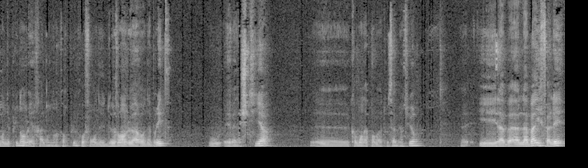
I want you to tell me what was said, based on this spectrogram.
on n'est plus dans le Echal, on est encore plus profond, on est devant le Haron Abrit, ou Evan euh, comment on apprendra tout ça, bien sûr? Et là-bas, là il fallait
